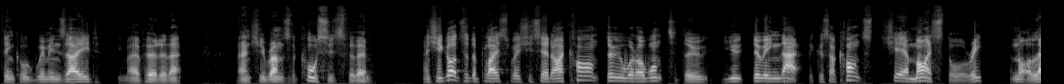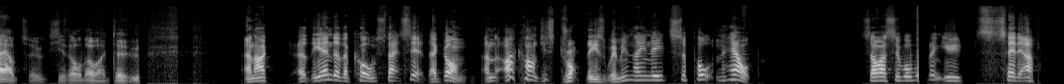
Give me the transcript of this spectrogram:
thing called Women's Aid. You may have heard of that. And she runs the courses for them. And she got to the place where she said, I can't do what I want to do you, doing that because I can't share my story. I'm not allowed to. She said, although I do. And I, at the end of the course, that's it. They're gone. And I can't just drop these women. They need support and help. So I said, well, why don't you set it up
